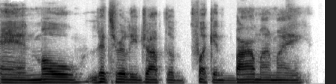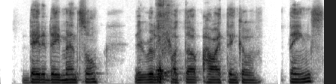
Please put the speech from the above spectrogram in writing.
and Mo literally dropped a fucking bomb on my day to day mental that really fucked up how I think of things.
